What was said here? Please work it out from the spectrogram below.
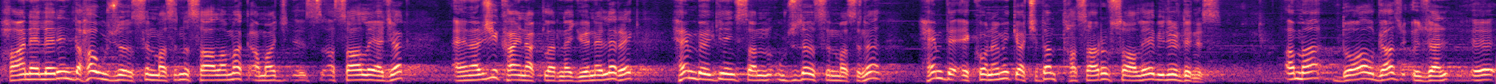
hanelerin daha ucuza ısınmasını sağlamak amacı sağlayacak enerji kaynaklarına yönelerek hem bölge insanının ucuza ısınmasını hem de ekonomik açıdan tasarruf sağlayabilirdiniz. Ama doğal gaz özen, e,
